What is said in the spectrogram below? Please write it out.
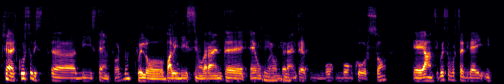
C'era il corso di st ehm, di Stanford, quello validissimo, veramente è un Sì, è un ottimo. veramente un buo un buon corso. E anzi, questo forse direi il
